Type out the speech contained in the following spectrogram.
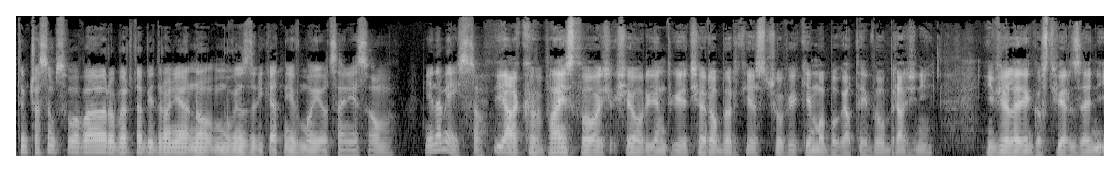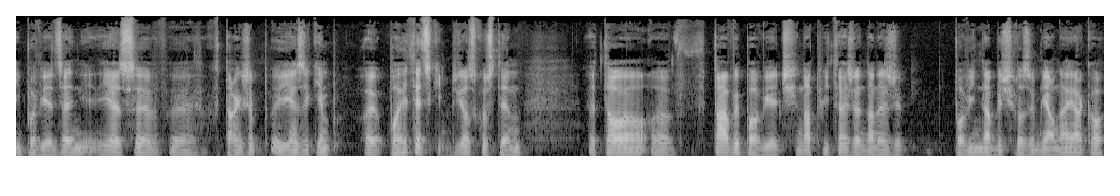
tymczasem słowa Roberta Biedronia, no mówiąc delikatnie, w mojej ocenie są nie na miejscu. Jak Państwo się orientujecie, Robert jest człowiekiem o bogatej wyobraźni i wiele jego stwierdzeń i powiedzeń jest także językiem poetyckim. W związku z tym to ta wypowiedź na Twitterze należy, powinna być rozumiana jako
